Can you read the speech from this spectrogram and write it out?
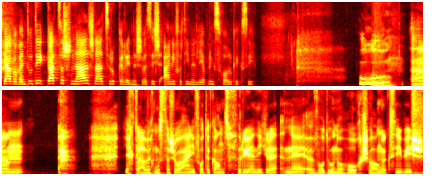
Thiago, wenn du dich ganz so schnell, schnell zurückerinnerst, was war eine von deinen Lieblingsfolgen? Gewesen? Uh, ähm, ich glaube, ich muss da schon eine von den ganz frühen nehmen, wo du noch hochschwanger bist.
